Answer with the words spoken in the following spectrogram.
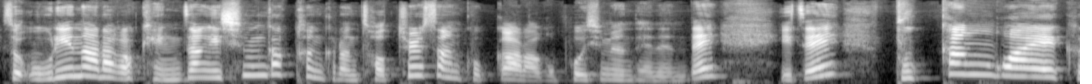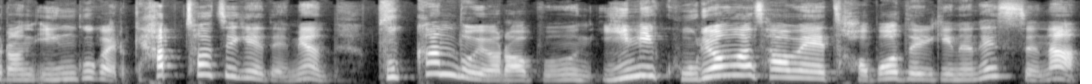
그래서 우리나라가 굉장히 심각한 그런 저출산 국가라고 보시면 되는데 이제 북한과의 그런 인구가 이렇게 합쳐지게 되면 북한도 여러분 이미 고령화 사회에 접어들기는 했으나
